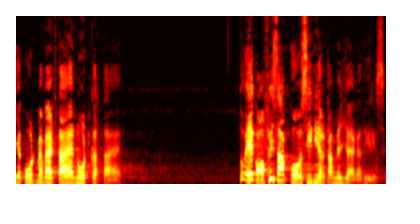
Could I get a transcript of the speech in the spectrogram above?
ये कोर्ट में बैठता है नोट करता है। तो एक ऑफ़िस आपको सीनियर का मिल जाएगा धीरे से।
